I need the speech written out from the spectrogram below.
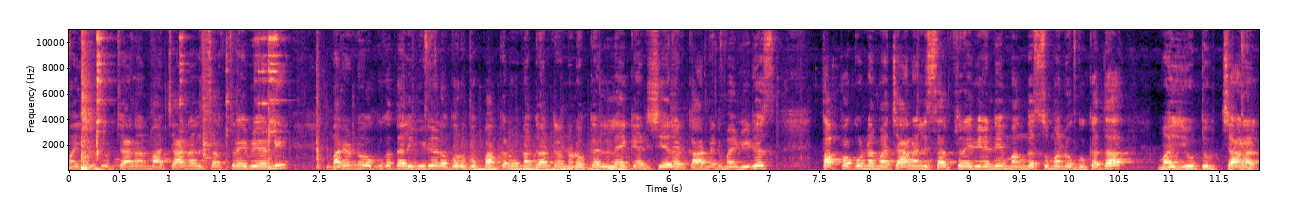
మా యూట్యూబ్ ఛానల్ మా ఛానల్ సబ్స్క్రైబ్ చేయండి. మరిన్ని ఒక్కొక్క తల్లి వీడియోల కొరకు పక్కన ఉన్న గంటను నొక్కండి. Like and share and comment my videos తప్పకుండా మా ఛానల్ని సబ్స్క్రైబ్ చేయండి. మంగసుమన్ ఒగ్గు కథ మా యూట్యూబ్ ఛానల్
